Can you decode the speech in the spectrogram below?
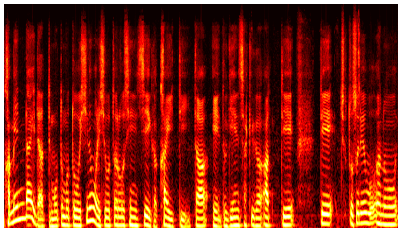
仮面ライダーってもともと日野森章太郎先生が書いていた、えー、と原作があってでちょっとそれをあの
